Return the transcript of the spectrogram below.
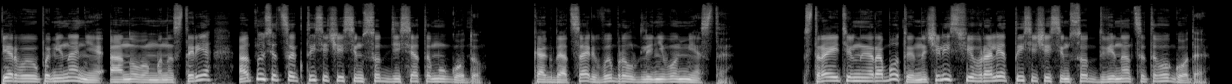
Первые упоминания о новом монастыре относятся к 1710 году, когда царь выбрал для него место. Строительные работы начались в феврале 1712 года,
